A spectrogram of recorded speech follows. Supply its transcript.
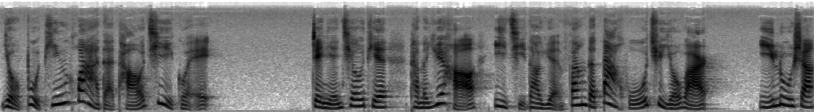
又不听话的淘气鬼。这年秋天，他们约好一起到远方的大湖去游玩，一路上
